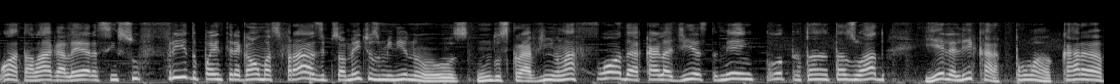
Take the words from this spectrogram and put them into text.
ó, tá lá a galera, assim, sofrido pra entregar umas frases, principalmente os meninos, os- um dos cravinhos lá, foda, a Carla Dias também, puta, tá, tá zoado. E ele ali, cara, porra, o cara,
